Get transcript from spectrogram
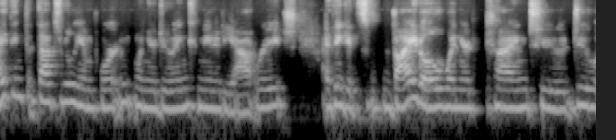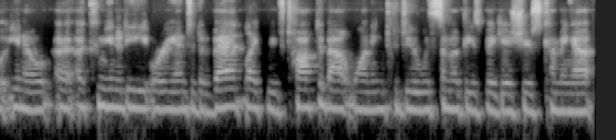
I think that that's really important when you're doing community outreach. I think it's vital when you're trying to do, you know, a, a community oriented event like we've talked about wanting to do with some of these big issues coming up.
